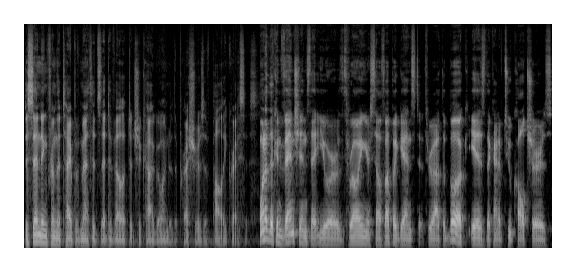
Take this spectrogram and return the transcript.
descending from the type of methods that developed at Chicago under the pressures of polycrisis. One of the conventions that you are throwing yourself up against throughout the book is the kind of two cultures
